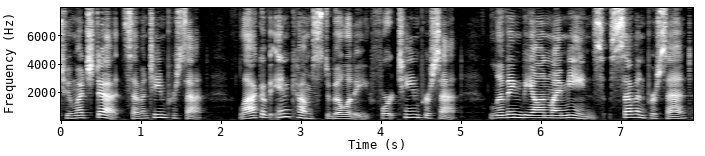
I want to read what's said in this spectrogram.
Too much debt, 17%. Lack of income stability, 14%. Living beyond my means, 7%.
